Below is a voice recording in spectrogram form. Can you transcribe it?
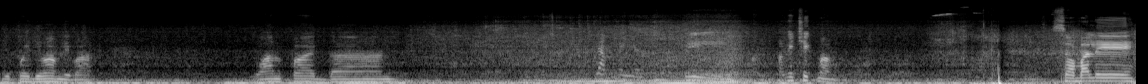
Di pwede ma'am di ba? 1.5 dan Lock na yun. Okay. Paki-check ma'am. So bali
